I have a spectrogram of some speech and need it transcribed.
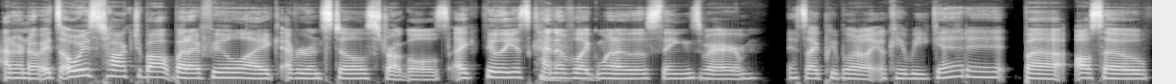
I don't know. It's always talked about, but I feel like everyone still struggles. I feel like it's kind of like one of those things where it's like people are like, okay, we get it, but also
